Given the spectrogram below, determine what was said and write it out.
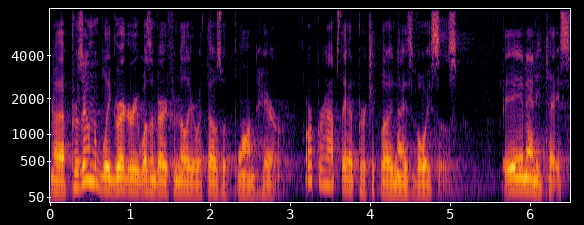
Uh, presumably, Gregory wasn't very familiar with those with blonde hair, or perhaps they had particularly nice voices. In any case,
